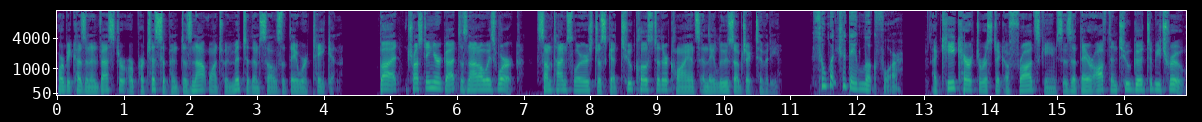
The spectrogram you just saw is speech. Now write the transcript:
or because an investor or participant does not want to admit to themselves that they were taken. But trusting your gut does not always work. Sometimes lawyers just get too close to their clients and they lose objectivity. So, what should they look for? A key characteristic of fraud schemes is that they are often too good to be true.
